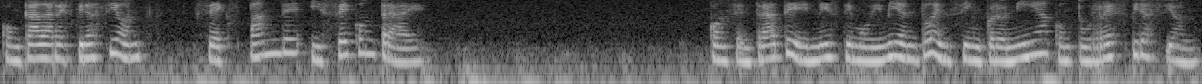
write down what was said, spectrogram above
Con cada respiración se expande y se contrae. Concéntrate en este movimiento en sincronía con tu respiración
